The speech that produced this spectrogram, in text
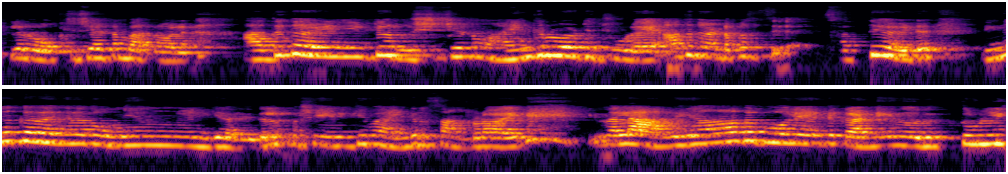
ഇല്ല റോക്കി ചേട്ടൻ പറഞ്ഞ പോലെ. അത് കഴിഞ്ഞിട്ട് ഋഷി ചേട്ടൻ ഭയങ്കരമായിട്ട് ചൂടായി. അത് കണ്ടപ്പോൾ സത്യമായിട്ട് നിങ്ങൾക്ക് അത് എങ്ങനെ തോന്നിയെന്നൊന്നും എനിക്കറിയത്തില്ല. പക്ഷേ എനിക്ക് ഭയങ്കര സങ്കടമായി. നല്ല അറിയാതെ പോലെ എന്റെ കണ്ണിൽ നിന്ന് ഒരു തുള്ളി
